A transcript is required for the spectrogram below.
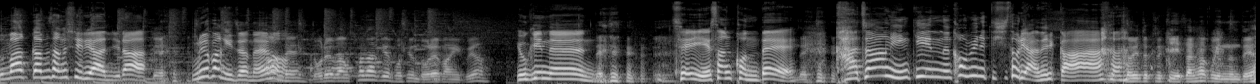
음악 감상실이 아니라 네. 노래방이잖아요. 아, 네. 노래방 편하게 보시면 노래방이고요. 여기는 제 예상컨대 네. 가장 인기 있는 커뮤니티 시설이 아닐까. 저희도 그렇게 예상하고 있는데요.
